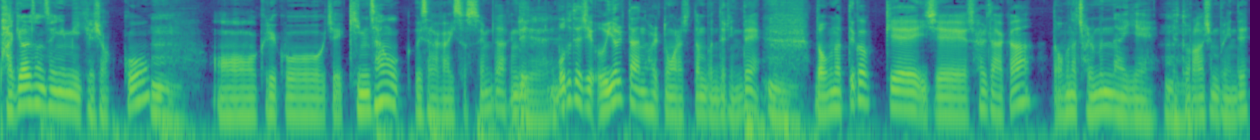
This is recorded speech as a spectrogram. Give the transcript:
박열 선생님이 계셨고 음. 어 그리고 이제 김상욱 의사가 있었습니다. 근데 예. 모두 다 이제 의열단 활동을 하셨던 분들인데 음. 너무나 뜨겁게 이제 살다가 너무나 젊은 나이에 음. 돌아가신 분인데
